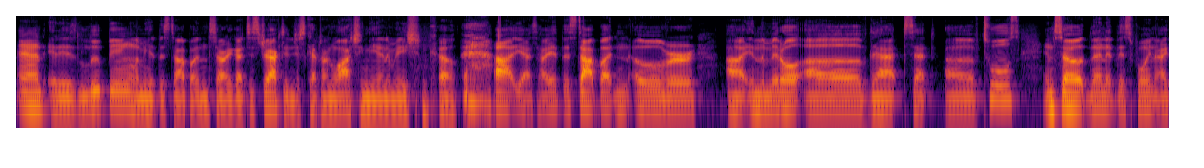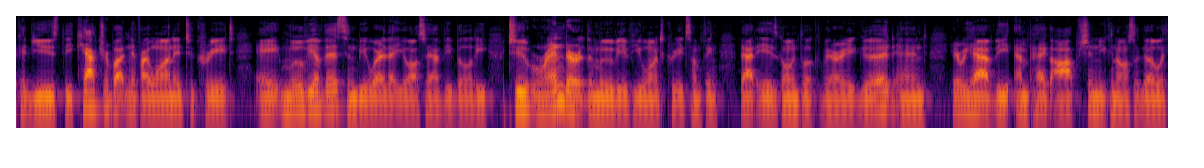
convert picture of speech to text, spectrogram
and it is looping. Let me hit the stop button. Sorry, I got distracted and just kept on watching the animation go. Uh, yes, I hit the stop button over uh, in the middle of that set of tools. And so then at this point, I could use the capture button if I wanted to create a movie of this and be aware that you also have the ability to render the movie if you want to create something that is going to look very good. And here we have the MPEG option. You can also go with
